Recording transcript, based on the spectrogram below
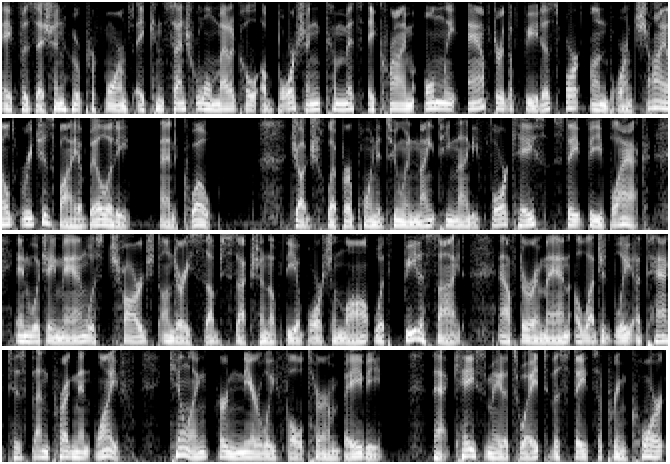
A physician who performs a consensual medical abortion commits a crime only after the fetus or unborn child reaches viability. End quote. Judge Schlipper pointed to a 1994 case, State v. Black, in which a man was charged under a subsection of the abortion law with feticide after a man allegedly attacked his then pregnant wife, killing her nearly full term baby. That case made its way to the state Supreme Court,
